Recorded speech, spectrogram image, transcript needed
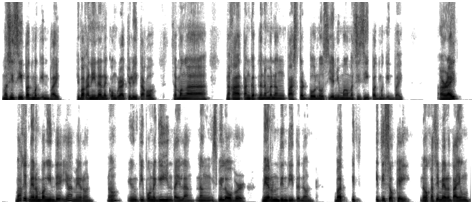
masisipag mag-invite. Diba kanina nag-congratulate ako sa mga nakatanggap na naman ng fast start bonus, yan yung mga masisipag mag-invite. Alright? Bakit? Meron bang hindi? Yeah, meron. No? Yung tipong naghihintay lang ng spillover. Meron din dito noon. But it, it is okay. No? Kasi meron tayong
